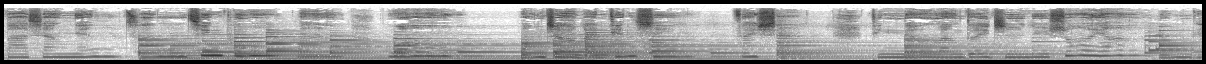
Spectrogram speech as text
把想念存进铺满。我望着满天星在闪，听牛郎对织女说要勇敢，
